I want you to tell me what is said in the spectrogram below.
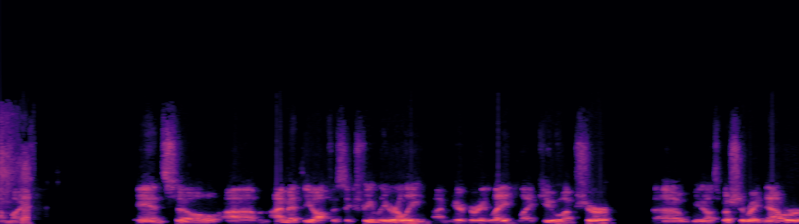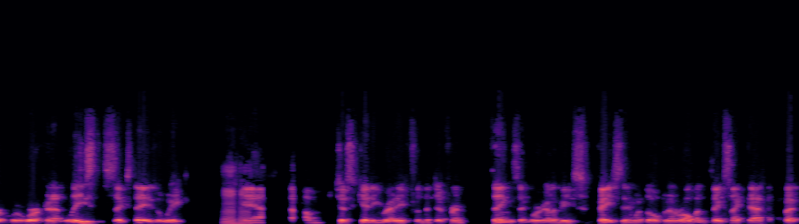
on my. and so um, I'm at the office extremely early. I'm here very late, like you, I'm sure. Uh, you know, especially right now, we're we're working at least six days a week, mm-hmm. and um, just getting ready for the different things that we're going to be facing with open enrollment and things like that. But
